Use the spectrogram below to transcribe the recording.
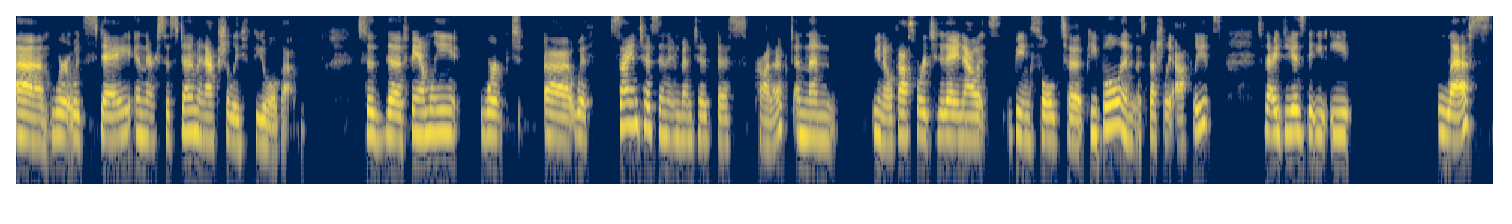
um, where it would stay in their system and actually fuel them. So the family worked uh, with scientists and invented this product. And then, you know, fast forward to today, now it's being sold to people and especially athletes. So the idea is that you eat less,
